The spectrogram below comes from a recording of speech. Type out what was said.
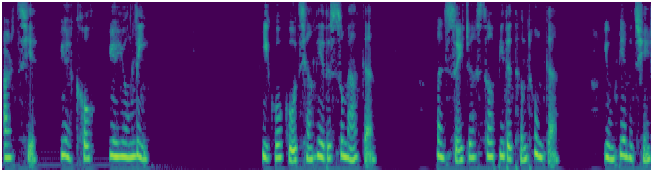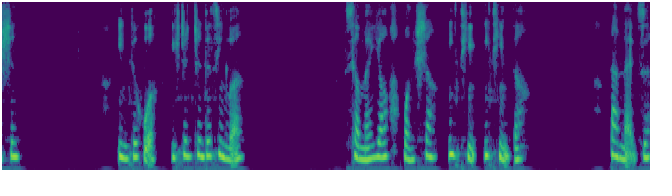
而且越抠越用力。一股股强烈的酥麻感，伴随着骚逼的疼痛感，涌遍了全身，引得我一阵阵的痉挛，小蛮腰往上一挺一挺的，大奶子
